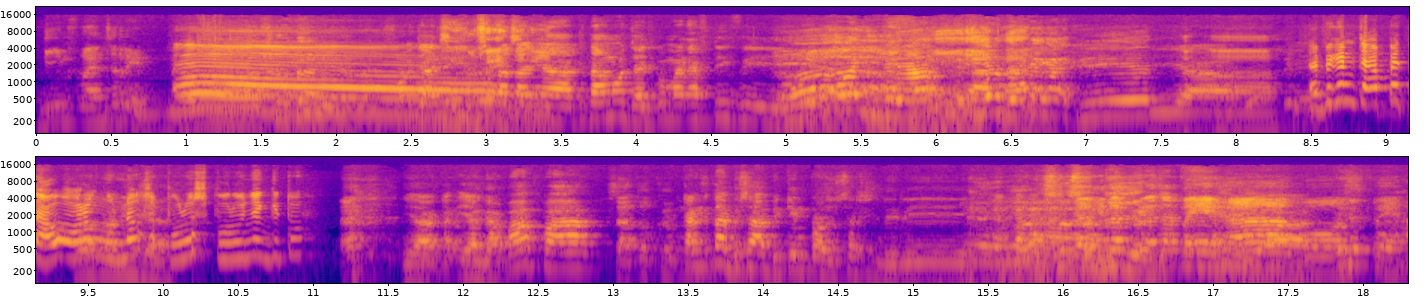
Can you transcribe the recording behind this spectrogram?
di influencerin Oh. Mau jadi itu katanya. Kita mau jadi pemain FTV. Oh iya, iya biar kayak grid. Iya. Tapi kan capek tahu orang ngundang 10 10-nya gitu. Ya ya nggak apa-apa. satu grup Kan kita bisa bikin produser sendiri. ya kita biasa PH bos PH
